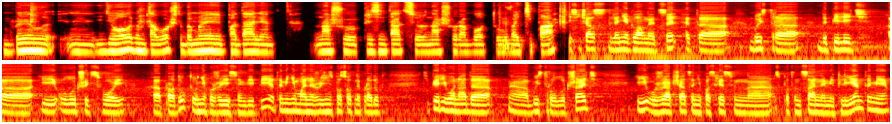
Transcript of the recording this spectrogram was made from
был идеологом того, чтобы мы подали нашу презентацию, нашу работу в IT-парк. И сейчас для них главная цель – это быстро допилить э, и улучшить свой э, продукт. У них уже есть MVP, это минимально жизнеспособный продукт. Теперь его надо э, быстро улучшать и уже общаться непосредственно с потенциальными клиентами.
